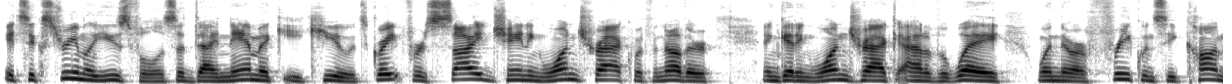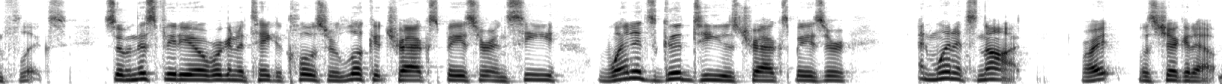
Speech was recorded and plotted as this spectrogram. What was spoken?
It's extremely useful. It's a dynamic EQ. It's great for side chaining one track with another and getting one track out of the way when there are frequency conflicts. So in this video, we're going to take a closer look at Track Spacer and see when it's good to use Track Spacer and when it's not. Right? Let's check it out.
